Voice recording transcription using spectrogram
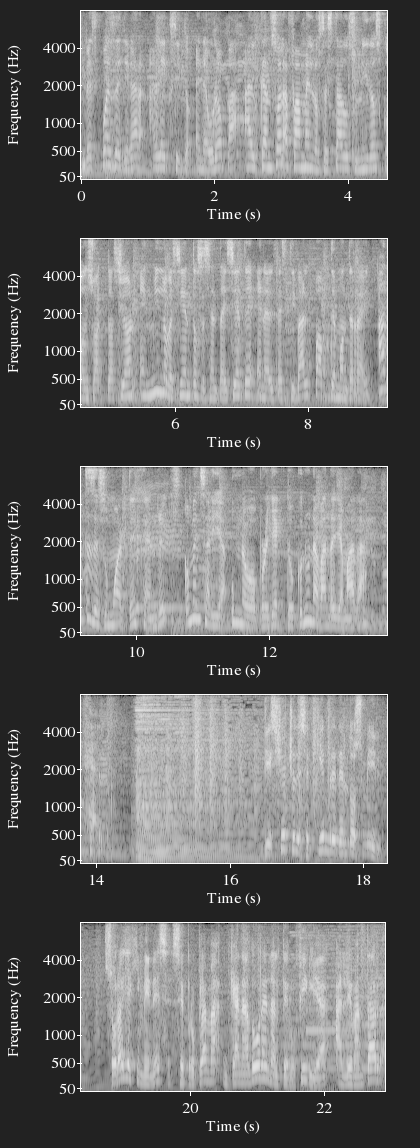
Después de llegar al éxito en Europa, alcanzó la fama en los Estados Unidos con su actuación en 1967 en el Festival Pop de Monterrey. Antes de su muerte, Hendrix comenzaría un nuevo proyecto con una banda llamada Help. 18 de septiembre del 2000. Soraya Jiménez se proclama ganadora en alterofilia al levantar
